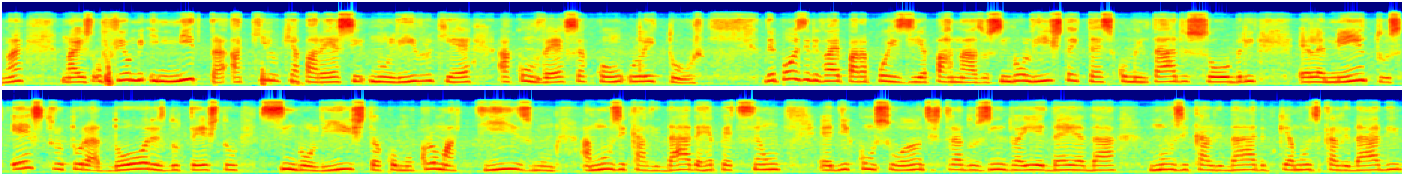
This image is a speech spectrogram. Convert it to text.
Não é? Mas o filme imita aquilo que aparece no livro, que é a conversa com o leitor. Depois ele vai para a poesia Parnaso simbolista e tece comentários sobre elementos estruturadores do texto simbolista, como o cromatismo, a musicalidade, a repetição é, de consoantes, traduzindo aí a ideia da musicalidade, porque a musicalidade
